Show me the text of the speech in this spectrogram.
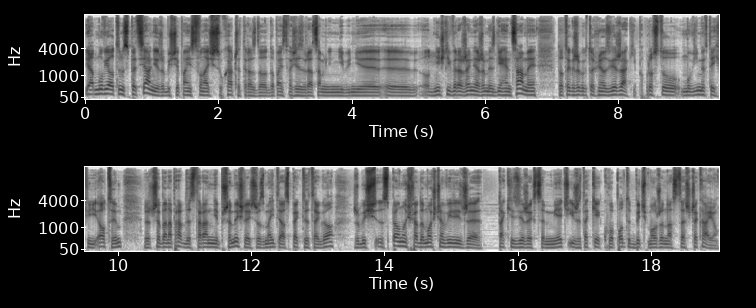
Ja mówię o tym specjalnie, żebyście Państwo, nasi słuchacze, teraz do, do Państwa się zwracam, nie, nie, nie y, odnieśli wrażenia, że my zniechęcamy do tego, żeby ktoś miał zwierzaki. Po prostu mówimy w tej chwili o tym, że trzeba naprawdę starannie przemyśleć rozmaite aspekty tego, żebyś z pełną świadomością wiedzieć, że takie zwierzę chcemy mieć i że takie kłopoty być może nas też czekają.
